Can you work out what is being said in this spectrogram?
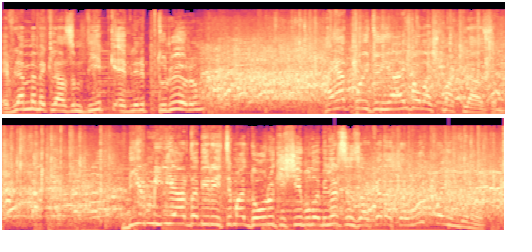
evlenmemek lazım deyip evlenip duruyorum. Hayat boyu dünyayı dolaşmak lazım. Bir milyarda bir ihtimal doğru kişiyi bulabilirsiniz arkadaşlar. Unutmayın bunu.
